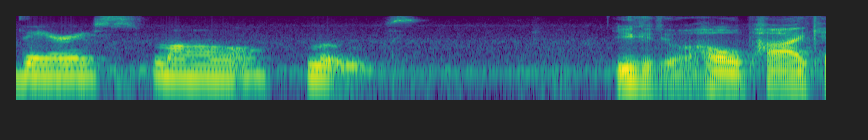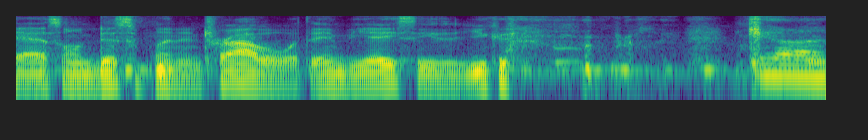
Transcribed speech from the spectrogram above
very small moves. You could do a whole podcast on discipline and travel with the NBA season. You could. Uh,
